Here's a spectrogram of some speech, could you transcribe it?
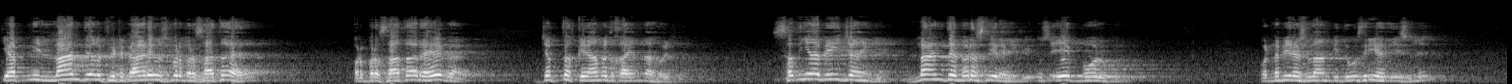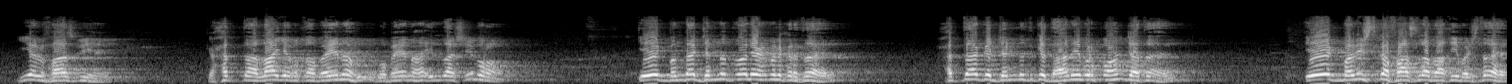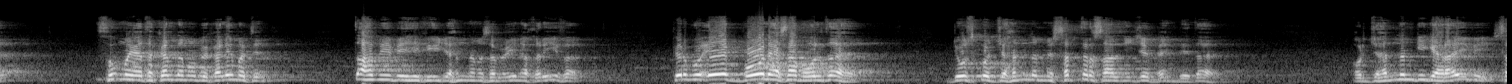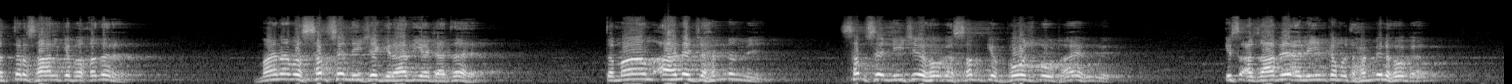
کہ اپنی لانتے اور پھٹکارے اس پر برساتا ہے اور برساتا رہے گا جب تک قیامت قائم نہ ہو جائے۔ صدیاں بیت جائیں گی لانتے برستی رہیں گی، اس ایک بول کو۔ اور نبی اسلام کی دوسری حدیث میں یہ الفاظ بھی ہیں کہ حتیٰ لا یبقى بین وہ بین اللہ شبرا۔ کہ ایک بندہ جنت والے عمل کرتا ہے، حتیٰ کہ جنت کے دھانے پر پہنچ جاتا ہے، ایک بلشت کا فاصلہ باقی بچتا ہے۔ ثم يتكلم بكلمة تهوي به في جهنم سبعين خريفا پھر وہ ایک بول ایسا بولتا ہے جو اس کو جہنم میں ستر سال نیچے پھینک دیتا ہے۔ اور جہنم کی گہرائی بھی ستر سال کے بقدر ہے مانا وہ سب سے نیچے گرا دیا جاتا ہے۔ تمام اہل جہنم میں سب سے نیچے ہوگا، سب کے بوجھ کو اٹھائے ہوئے۔ اس عذاب علیم کا متحمل ہوگا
